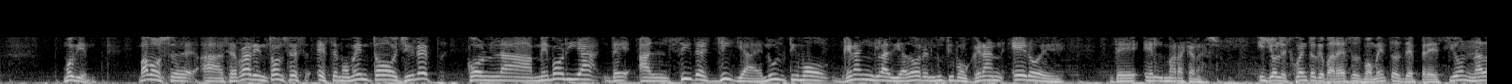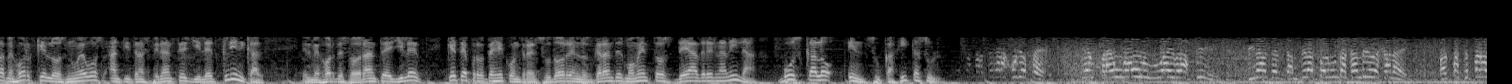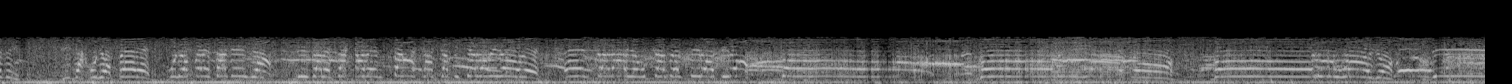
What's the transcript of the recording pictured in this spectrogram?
Muy bien. Vamos eh, a cerrar entonces este momento, Gillette, con la memoria de Alcides Gilla, el último gran gladiador, el último gran héroe de el. Y yo les cuento que para esos momentos de presión nada mejor que los nuevos antitranspirantes Gillette Clinical. el mejor desodorante de Gillette, que te protege contra el sudor en los grandes momentos de adrenalina. Búscalo en su cajita azul. Julio Pérez. Siempre 1 a 1 Uruguay-Brasil. Final del campeonato del mundo a cambio de Caney. Al pase para allí. Guilla Julio Pérez. Julio Pérez a Guilla. Guilla le saca ventaja al capitán Vidole. Entra al área buscando el tiro. Tiró. ¡Gol! ¡Gol! ¡Gol! ¡Uruguayo! ¡Gol!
